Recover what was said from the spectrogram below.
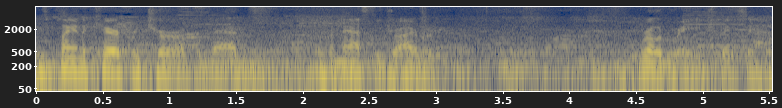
he's playing a caricature of a bad, of a nasty driver. Road rage, basically.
